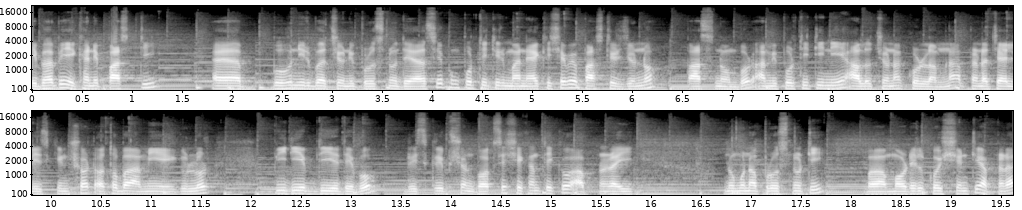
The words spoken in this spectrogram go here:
এইভাবে এখানে পাঁচটি বহু নির্বাচনী প্রশ্ন দেওয়া আছে এবং প্রতিটির মান এক হিসেবে পাঁচটির জন্য পাঁচ নম্বর। আমি প্রতিটি নিয়ে আলোচনা করলাম না, আপনারা চাইলে স্ক্রিনশট অথবা আমি এগুলোর পিডিএফ দিয়ে দেব। ডিসক্রিপশন বক্সে সেখান থেকেও আপনারা এই নমুনা প্রশ্নটি বা মডেল কোয়েশ্চেনটি আপনারা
